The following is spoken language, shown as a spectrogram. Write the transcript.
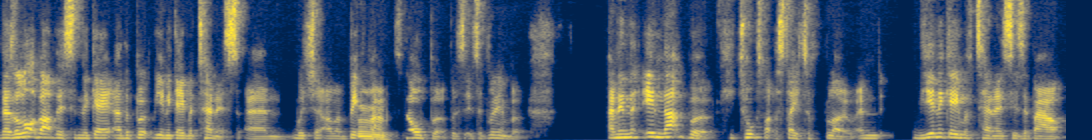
There's a lot about this in the game, uh, the book, The Inner Game of Tennis, um, which I'm a big Mm. fan of. It's an old book, but it's, it's a brilliant book. And in in that book, he talks about the state of flow. And the inner game of tennis is about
